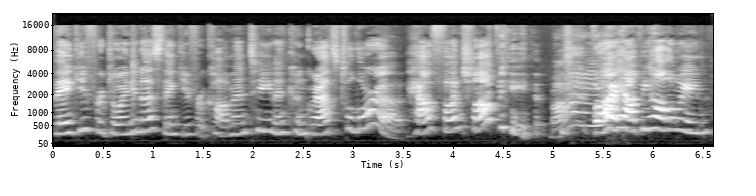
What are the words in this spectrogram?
Thank you for joining us. Thank you for commenting, and congrats to Laura. Have fun shopping. Bye. Bye. Happy Halloween.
